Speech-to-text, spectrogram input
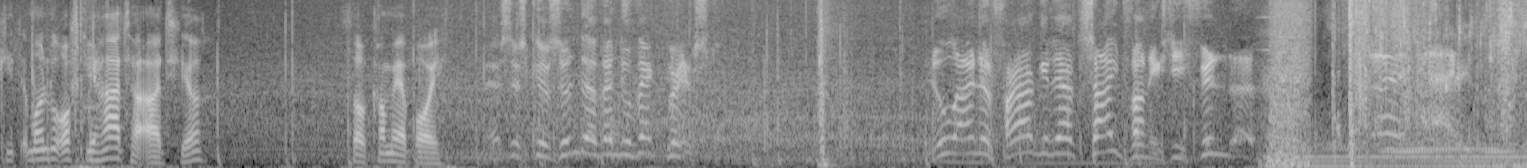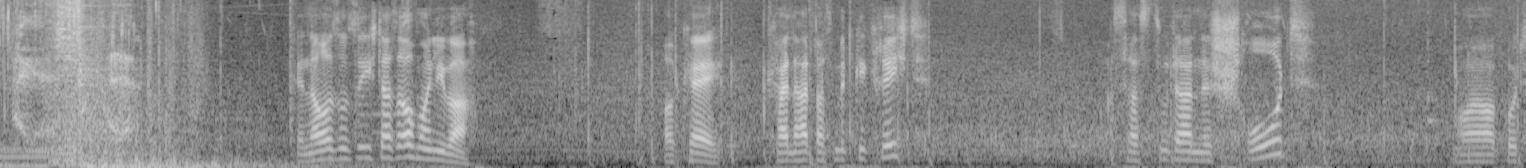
Geht immer nur auf die harte Art hier. So, komm her, Boy. Es ist gesünder, wenn du weg bist. Nur eine Frage der Zeit, wann ich dich finde. Genauso sehe ich das auch, mein Lieber. Okay, keiner hat was mitgekriegt. Was hast du da? Eine Schrot? Oh, ja, gut.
